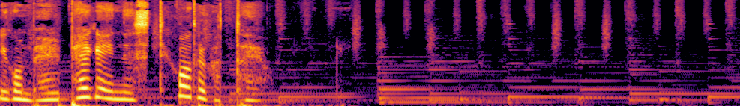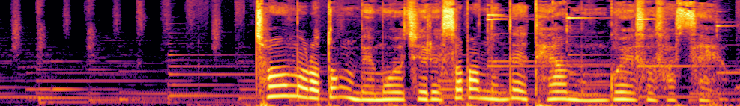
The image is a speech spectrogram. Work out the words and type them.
이건 멜팩에 있는 스티커들 같아요. 처음으로 똥 메모지를 써봤는데 대한문구에서 샀어요.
